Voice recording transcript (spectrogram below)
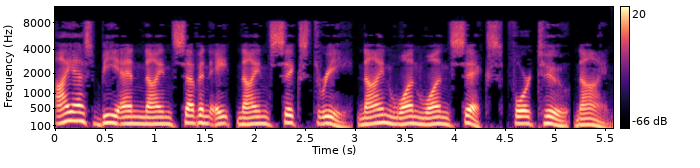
ISBN 978-963-9116-42-9.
